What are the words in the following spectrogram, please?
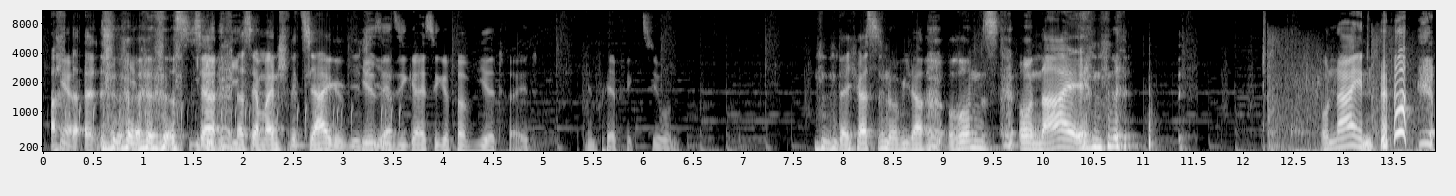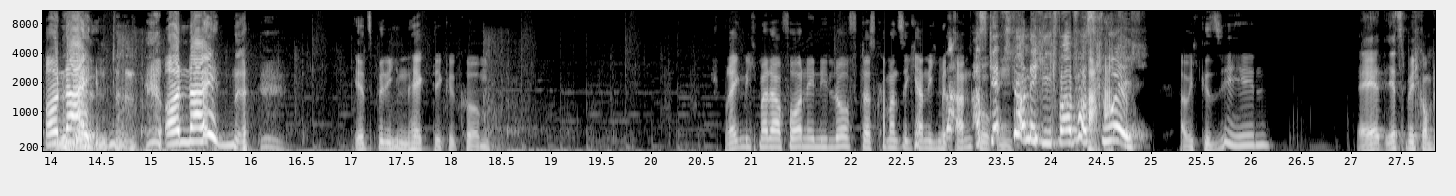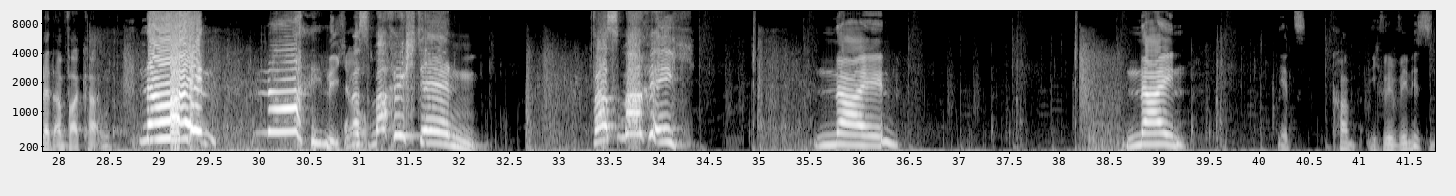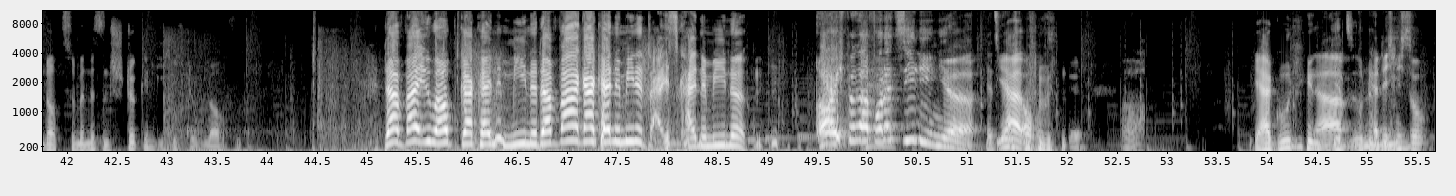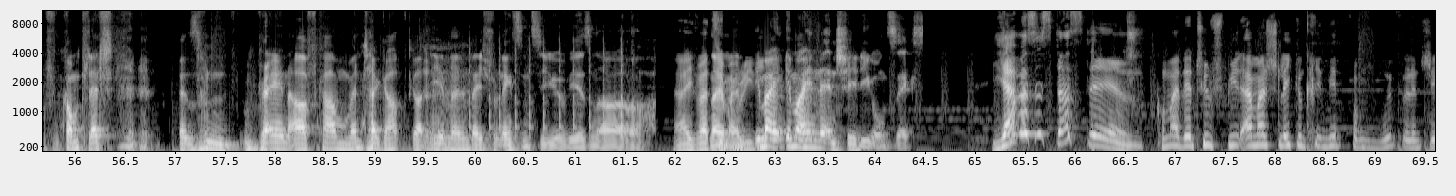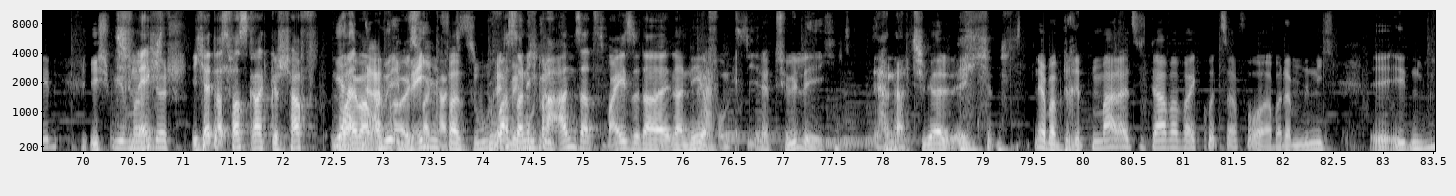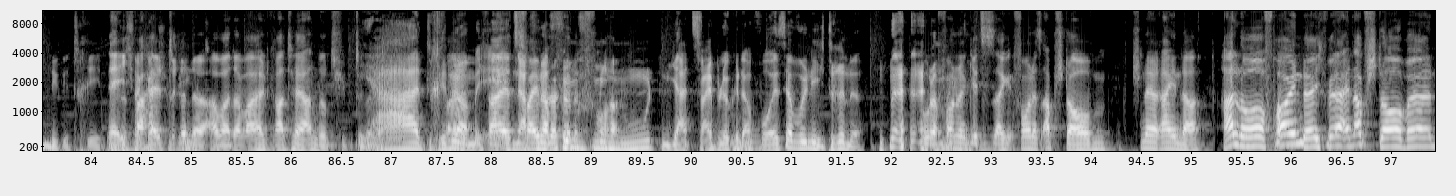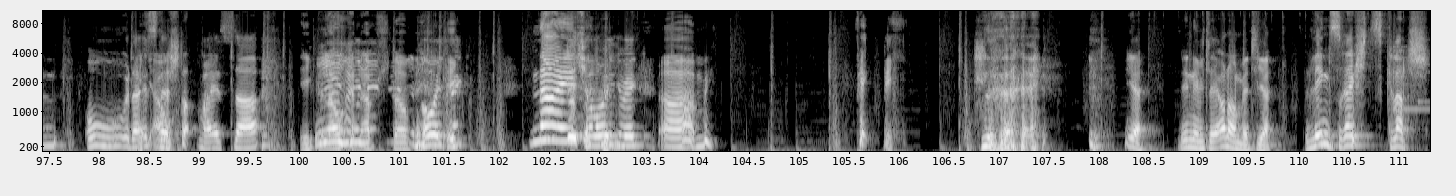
Ach, Ja. äh, das, ist ja, das ist ja mein Spezialgebiet Hier hier. sehen Sie geistige Verwirrtheit in Perfektion. Da hörst du nur wieder Rums. Oh nein. Oh nein! oh nein! Oh nein! Jetzt bin ich in Hektik gekommen. Spreng dich mal da vorne in die Luft, das kann man sich ja nicht mit Das angucken. gibt's doch nicht, ich war fast durch. Habe ich gesehen. Ja, jetzt, jetzt bin ich komplett am Verkacken. Nein! Nein! Ich Was mache ich denn? Was mache ich? Nein! Nein! Jetzt komm, ich will wenigstens noch zumindest ein Stück in die Richtung laufen. Da war überhaupt gar keine Mine, da war gar keine Mine, da ist keine Mine. Oh, ich bin gerade vor der Ziellinie. Jetzt bin Ja. ich auch. Oh. Ja gut, Ja, ohne hätte ich nicht so komplett äh, so einen Brain-AFK-Moment da gehabt, gerade eben, dann wäre ich schon längst im Ziel gewesen. aber, Oh. Ja, ich war Nein, zu mein, greedy. immer, immerhin eine Entschädigung 6. Ja, was ist das denn? Guck mal, der Typ spielt einmal schlecht und kriegt wird vom Whipple entschieden. Ich spiele mal wieder. Ich hätte das fast gerade geschafft. Ja, einmal na, aber in welchem. Versuch Du warst doch nicht mal ansatzweise da in der Nähe vom Ziel. Natürlich. Ja, natürlich. Ja, beim dritten Mal, als ich da war, war ich kurz davor. Aber dann bin ich äh, in die Mine getreten. Nee, ich war halt drinne, aber da war halt gerade der andere Typ drin. Ja, drinnen war- am ich war halt nach, zwei nach Blöcke fünf davor. Minuten. Ja, zwei Blöcke davor ist ja wohl nicht drinne. Oh, da vorne geht's, vorne ist Abstauben. Schnell rein da. Hallo, Freunde, ich will einen abstauben. Oh, da Ich ist der auch. Stadtmeister. Ich will auch einen Abstaub. Den hau ich weg. nein! Ich hau ich weg. Ah, mich. Fick dich. hier, den nehme ich gleich auch noch mit hier. Links, rechts, klatsch.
